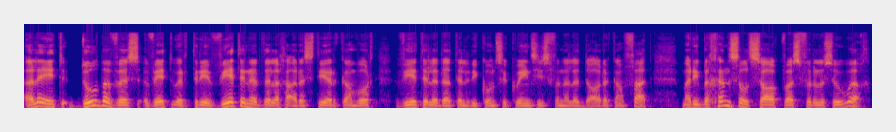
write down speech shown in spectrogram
Hulle het doelbewus 'n wet oortree, wetende dat hulle gearresteer kan word, weet hulle dat hulle die konsekwensies van hulle dade kan vat. Maar die beginsel saak was vir hulle so hoog.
